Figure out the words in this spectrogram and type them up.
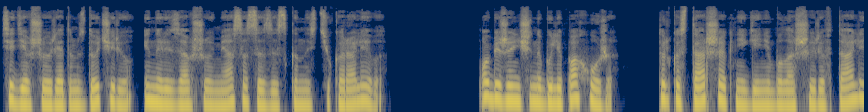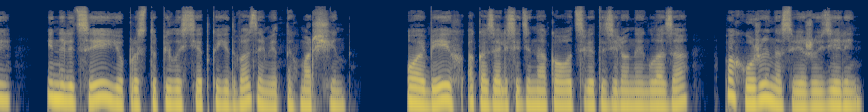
сидевшую рядом с дочерью и нарезавшую мясо с изысканностью королевы. Обе женщины были похожи, только старшая княгиня была шире в талии, и на лице ее проступила сетка едва заметных морщин, у обеих оказались одинакового цвета зеленые глаза, похожие на свежую зелень.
